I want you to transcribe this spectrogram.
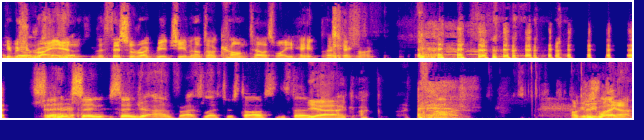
People should write in it. the thistlerugby at gmail.com. Tell us why you hate Blair Kinghorn. send, send, send your anthrax letters to us instead. Yeah. God. Ah. I'll give just you like, yeah.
